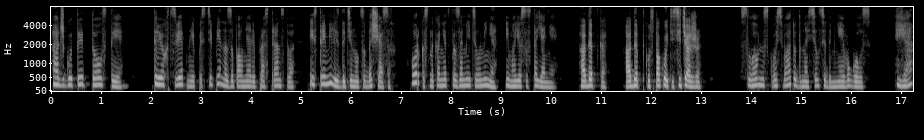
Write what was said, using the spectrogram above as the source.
а жгуты толстые, трехцветные, постепенно заполняли пространство и стремились дотянуться до часов. Оркас наконец-то заметила меня и мое состояние. «Адептка! Адептка, успокойтесь, сейчас же!» Словно сквозь вату доносился до меня его голос. «Я?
